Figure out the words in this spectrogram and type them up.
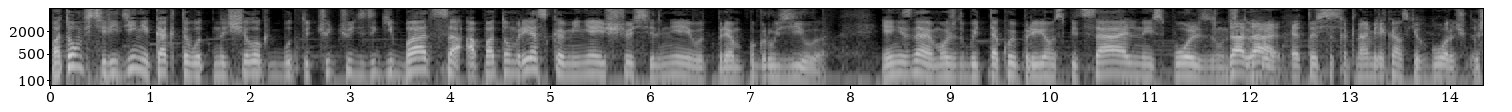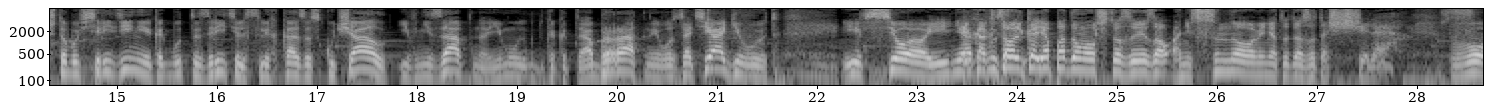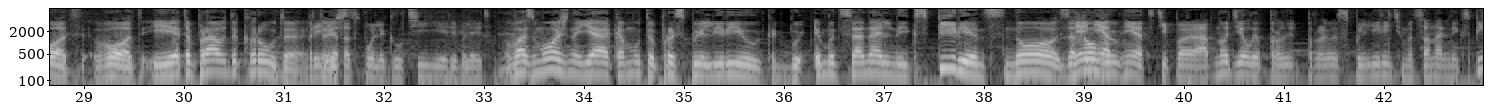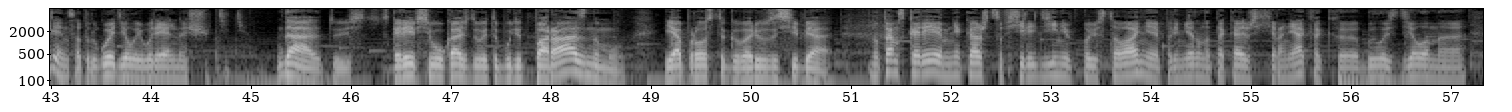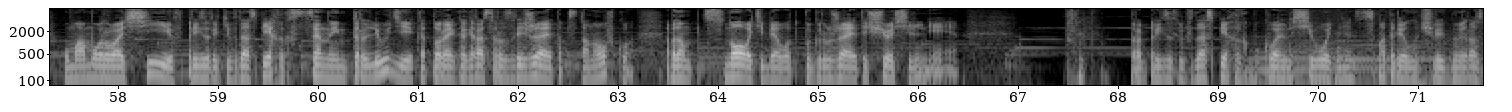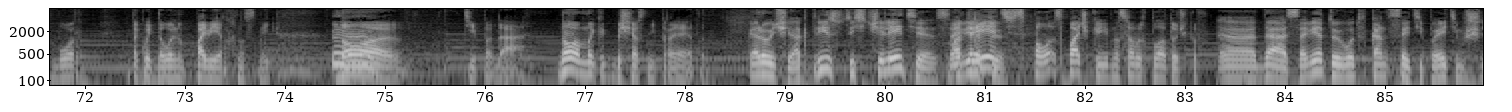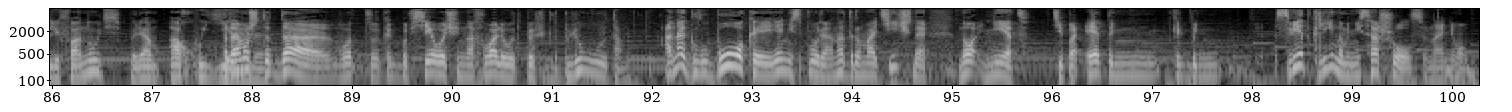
Потом в середине как-то вот начало как будто чуть-чуть загибаться, а потом резко меня еще сильнее вот прям погрузило. Я не знаю, может быть, такой прием специально использован. Да, чтобы, да, это, это как на американских горочках. чтобы в середине как будто зритель слегка заскучал, и внезапно ему как это обратно его затягивают, и все, и не И как отпуск- только я подумал, что завязал, они снова меня туда затащили. Вот, вот, и это правда круто. То Привет есть- от Поли Галтиери, блядь. Возможно, я кому-то проспойлерил как бы эмоциональный experience, но зато... Не, нет, вы- нет, типа одно дело про, про спойлерить эмоциональный experience, а другое дело его реально ощутить. Да, то есть, скорее всего, у каждого это будет по-разному. Я просто говорю за себя. Но там скорее, мне кажется, в середине повествования примерно такая же херня, как э, было сделано у Мамору Осии в «Призраке в доспехах» сцена интерлюдии, которая как раз разряжает обстановку, а потом снова тебя вот погружает еще сильнее. Про «Призрак в доспехах» буквально сегодня смотрел очередной разбор, такой довольно поверхностный. Но, типа, да. Но мы как бы сейчас не про это. Короче, актрису тысячелетия советую... Смотреть с, пла- с пачкой носовых платочков. Э, да, советую вот в конце, типа, этим шлифануть прям охуенно. Потому что, да, вот как бы все очень нахваливают Perfect Blue, там, она глубокая, я не спорю, она драматичная, но нет, типа, это как бы свет клином не сошелся на нем.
